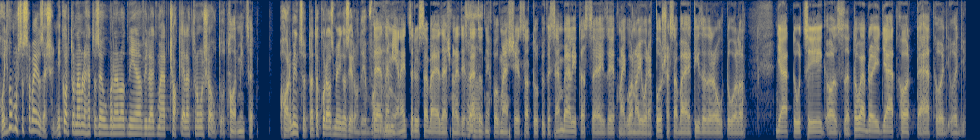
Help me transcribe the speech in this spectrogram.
hogy van most a szabályozás, hogy mikortól nem lehet az EU-ban eladni elvileg már csak elektromos autót? 35. 35? Tehát akkor az még azért odébb van. De ez nem ilyen egyszerű szabályozás, mert egyrészt változni fog, másrészt attól függ, hogy szembeállítasz ezért meg van a jó reg Porsche szabály, 10 ezer autó alatt gyártó cég, az továbbra is gyárthat, tehát hogy... hogy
